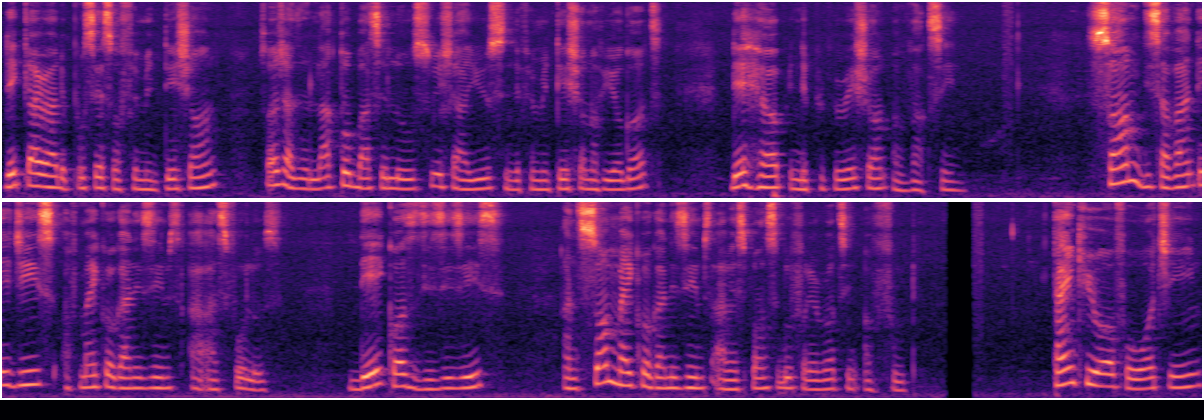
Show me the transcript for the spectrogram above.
They carry out the process of fermentation, such as the lactobacillus, which are used in the fermentation of yogurt. They help in the preparation of vaccine. Some disadvantages of microorganisms are as follows. They cause diseases, and some microorganisms are responsible for the rotting of food. Thank you all for watching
